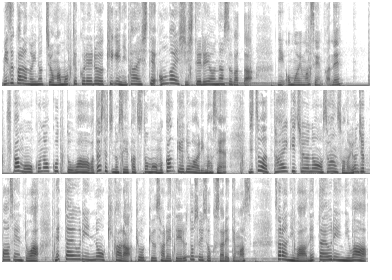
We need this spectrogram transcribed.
自らの命を守ってくれる木々に対して恩返ししているような姿に思いませんかねしかもこのことは私たちの生活とも無関係ではありません。実は大気中の酸素の40%は熱帯雨林の木から供給されていると推測されています。さらには熱帯雨林には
